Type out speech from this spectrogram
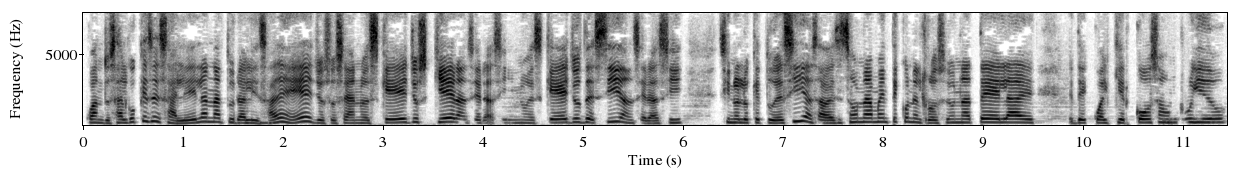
cuando es algo que se sale de la naturaleza de ellos. O sea, no es que ellos quieran ser así, no es que ellos decidan ser así, sino lo que tú decías, a veces solamente con el roce de una tela, de, de cualquier cosa, un ruido,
